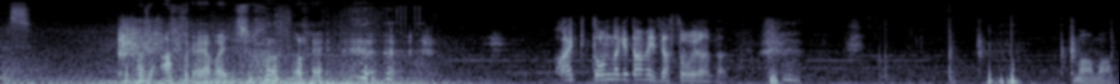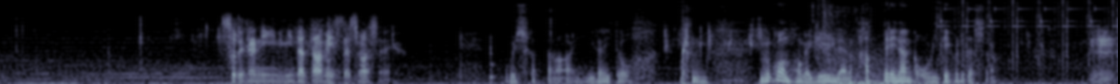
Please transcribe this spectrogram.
マジ圧がやばいでしょそれあいつどんだけダメージ出すつもりなんだ。まあまあそれなりにみんなダメージ出しましたね。美味しかったな意外と 向こうの方が有利なの勝手になんか降りてくれたしなうん。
